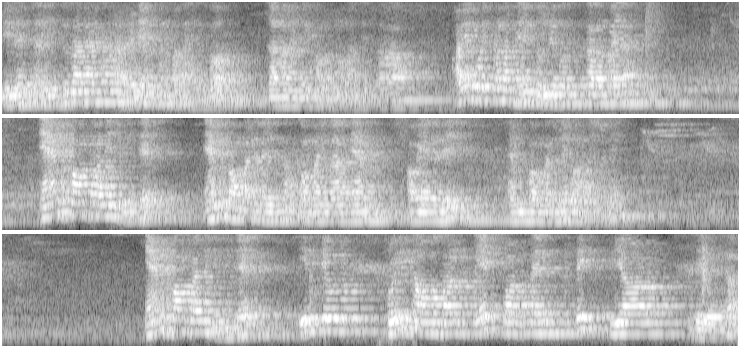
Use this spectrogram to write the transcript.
debenture issue गरेको र रिडेम्सन गर्दाखेरिको जर्नल एन्ट्री बनाउनु भन्दैछ अब यो क्वेसनमा फेरि घुम्ने कोसिस गरौँ पहिला M company limited M company रहेछ एम अब यहाँनिर एम कम्पनीले बनाउने भने M company limited issued three thousand eight percent six year debenture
